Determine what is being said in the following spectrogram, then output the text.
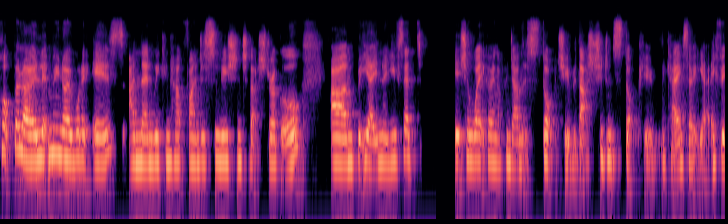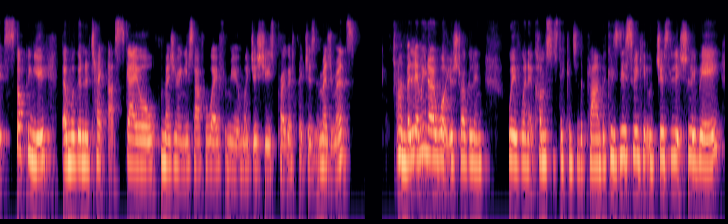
pop below, let me know what it is, and then we can help find a solution to that struggle. Um, but yeah, you know, you've said it's your weight going up and down that stopped you, but that shouldn't stop you. Okay. So, yeah, if it's stopping you, then we're going to take that scale measuring yourself away from you and we'll just use progress pictures and measurements. Um, but let me know what you're struggling with when it comes to sticking to the plan because this week it will just literally be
